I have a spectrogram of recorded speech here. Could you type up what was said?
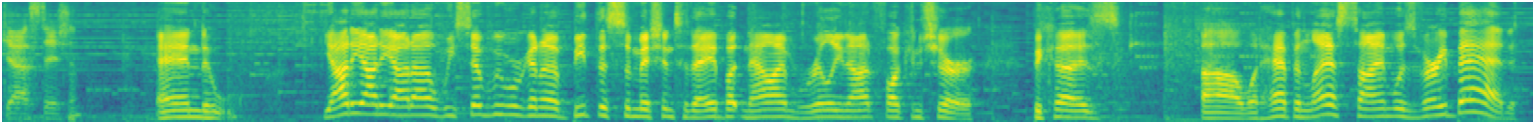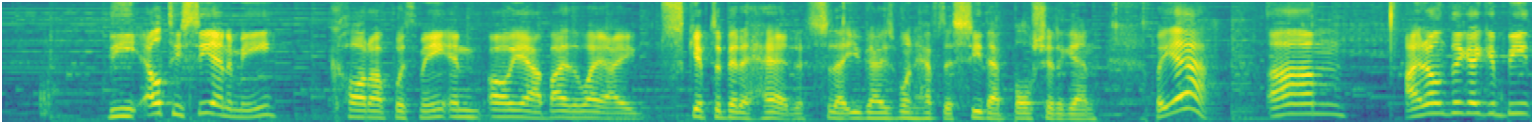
GhastStation. and yada yada yada. We said we were gonna beat this submission today, but now I'm really not fucking sure because uh, what happened last time was very bad. The LTC enemy caught up with me, and oh yeah, by the way, I skipped a bit ahead so that you guys wouldn't have to see that bullshit again. But yeah, um, I don't think I could beat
